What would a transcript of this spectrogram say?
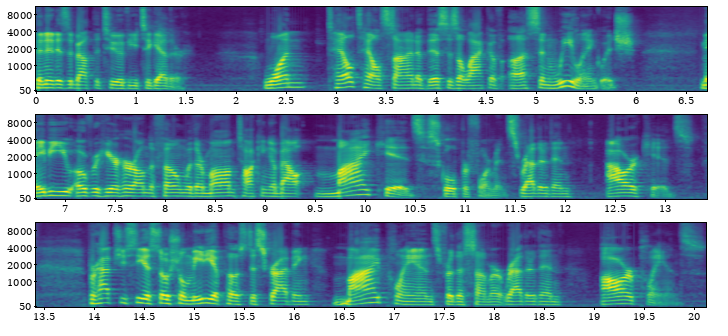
than it is about the two of you together. One telltale sign of this is a lack of us and we language. Maybe you overhear her on the phone with her mom talking about my kids' school performance rather than our kids. Perhaps you see a social media post describing my plans for the summer rather than our plans.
